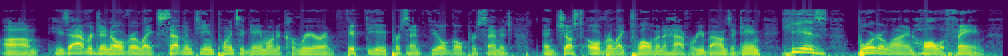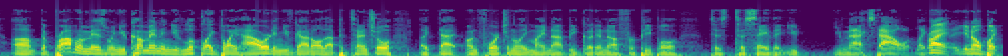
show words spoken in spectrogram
Um, he's averaging over like 17 points a game on a career and 58% field goal percentage and just over like 12 and a half rebounds a game. He is borderline Hall of Fame. Um, the problem is when you come in and you look like Dwight Howard and you've got all that potential, like that unfortunately might not be good enough for people to, to say that you, you maxed out. Like, Right. you know, but,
